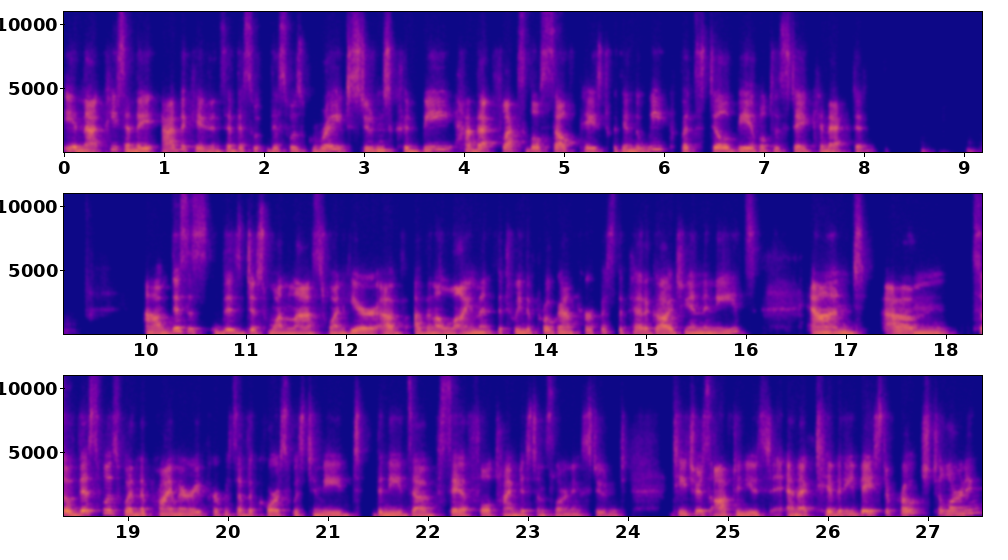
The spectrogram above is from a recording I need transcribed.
in that piece and they advocated and said this this was great students could be have that flexible self-paced within the week but still be able to stay connected um, this is this is just one last one here of, of an alignment between the program purpose, the pedagogy and the needs. And um, so this was when the primary purpose of the course was to meet the needs of, say, a full-time distance learning student. Teachers often used an activity-based approach to learning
